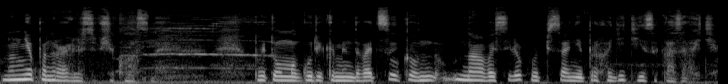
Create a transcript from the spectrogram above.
Но мне понравились вообще классные. Поэтому могу рекомендовать. Ссылка на Василек в описании. Проходите и заказывайте.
